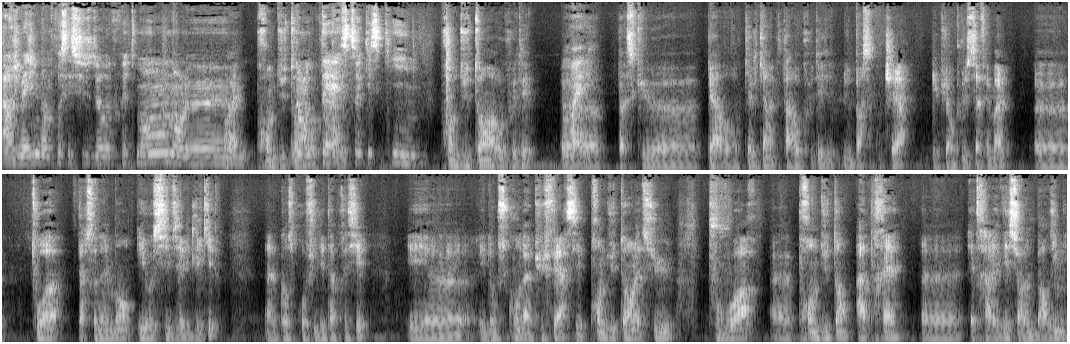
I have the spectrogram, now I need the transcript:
Alors j'imagine dans le processus de recrutement, dans le, Ouais, prendre du temps. à dans le recruter. test, qu'est-ce qui. prendre du temps à recruter. euh, Ouais. parce que euh, perdre quelqu'un que tu as recruté d'une part ça coûte cher et puis en plus ça fait mal. Euh, toi personnellement et aussi vis-à-vis de l'équipe euh, quand ce profil est apprécié. Et, euh, et donc ce qu'on a pu faire c'est prendre du temps là-dessus, pouvoir euh, prendre du temps après être arrivé sur l'onboarding,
